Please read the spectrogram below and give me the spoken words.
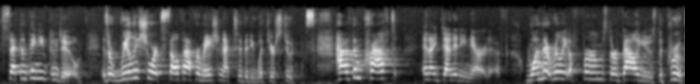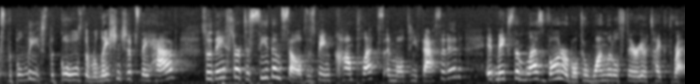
Second thing you can do is a really short self affirmation activity with your students. Have them craft an identity narrative, one that really affirms their values, the groups, the beliefs, the goals, the relationships they have, so they start to see themselves as being complex and multifaceted. It makes them less vulnerable to one little stereotype threat.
